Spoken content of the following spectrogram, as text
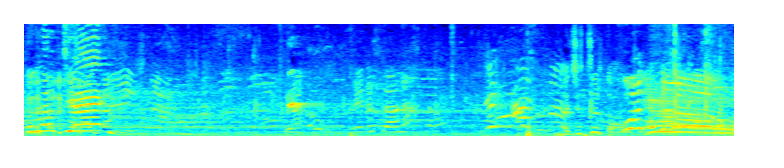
Kom op, Jay! Midden staan. Acıtır da. Goed zo.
